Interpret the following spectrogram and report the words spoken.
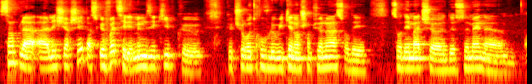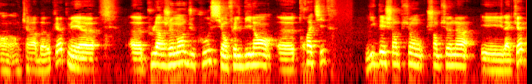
simple à, aller chercher parce que fait, c'est les mêmes équipes que, tu retrouves le week-end en championnat sur des, matchs de semaine en, Carabao Cup. Mais plus largement, du coup, si on fait le bilan, trois titres, Ligue des Champions, Championnat et la Cup,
